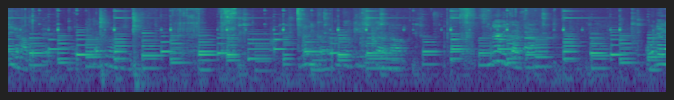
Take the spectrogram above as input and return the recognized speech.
切るはずで私の何か落書きしたら何かじゃ俺が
